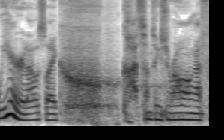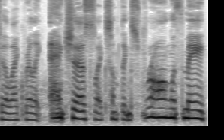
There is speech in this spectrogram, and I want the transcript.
weird. I was like, God, something's wrong. I feel like really anxious, like something's wrong with me.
